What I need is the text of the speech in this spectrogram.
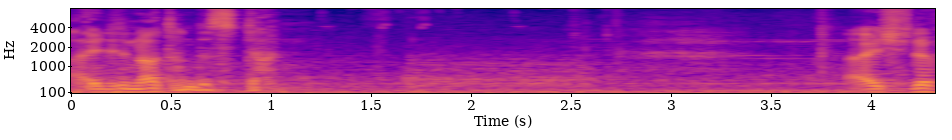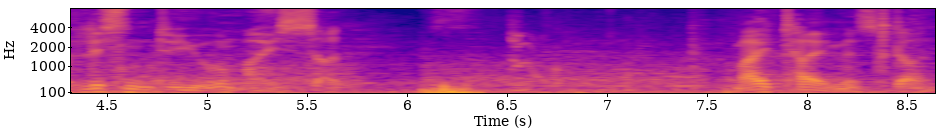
I do not understand. I should have listened to you, my son. My time is done.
